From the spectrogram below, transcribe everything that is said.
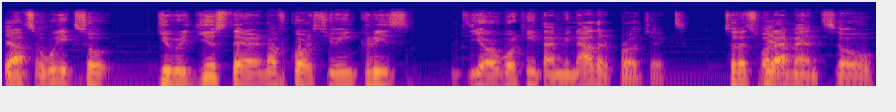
yeah. once a week so you reduce there and of course you increase your working time in other projects so that's what yeah. i meant so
